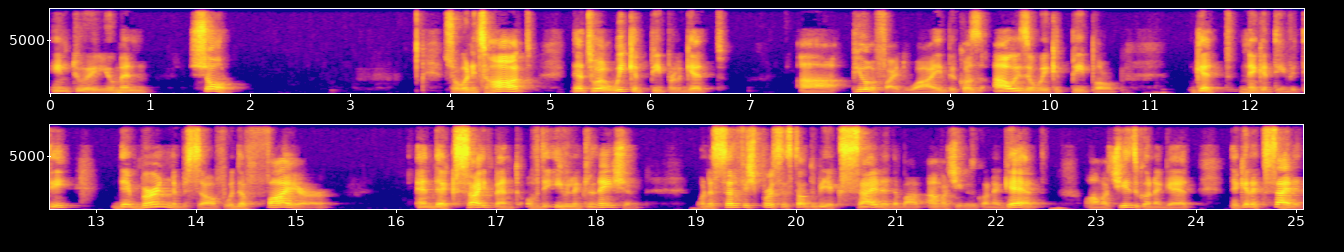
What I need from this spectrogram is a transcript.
into a human soul. So when it's hot, that's where wicked people get uh, purified. Why? Because how is a wicked people get negativity? They burn themselves with the fire and the excitement of the evil inclination. When a selfish person starts to be excited about how much he is going to get, or how much he's going to get, they get excited.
